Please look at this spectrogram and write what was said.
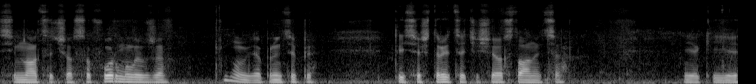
17 час оформили вже. Ну, я, в принципі, тисяч 30 ще останеться. Як і є.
